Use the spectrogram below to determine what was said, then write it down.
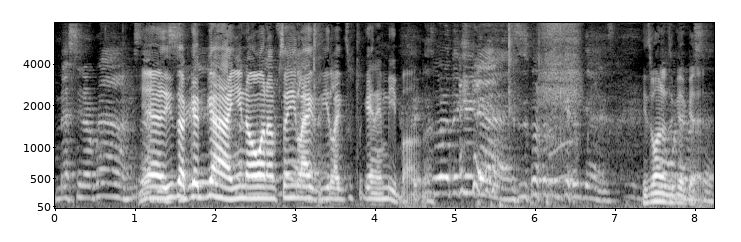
messing around. He's Yeah, being he's a good guy. You know what I'm saying? Yeah. Like he likes getting He's one of the good guys. He's one of the good guys. He's one of No the good guys.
